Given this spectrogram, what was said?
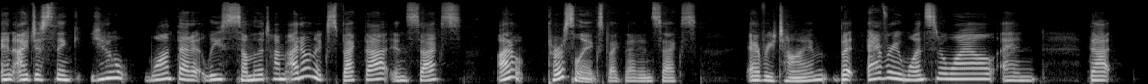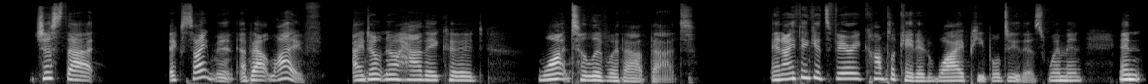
And I just think you don't want that at least some of the time. I don't expect that in sex. I don't personally expect that in sex every time, but every once in a while, and that just that excitement about life. I don't know how they could want to live without that. And I think it's very complicated why people do this. Women, and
